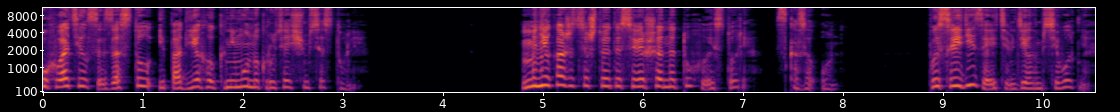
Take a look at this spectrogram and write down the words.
ухватился за стол и подъехал к нему на крутящемся стуле. «Мне кажется, что это совершенно тухлая история», — сказал он. Последи за этим делом сегодня,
